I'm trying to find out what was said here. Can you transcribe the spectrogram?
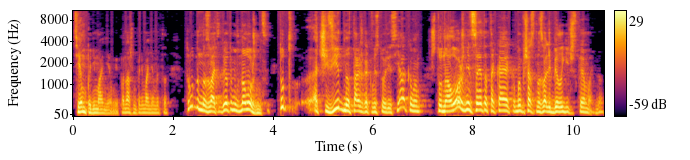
тем пониманиям и по нашим пониманиям это трудно назвать, дает ему в наложницы. Тут очевидно, так же, как в истории с Яковом, что наложница это такая, как мы бы сейчас назвали биологическая мать. Да?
